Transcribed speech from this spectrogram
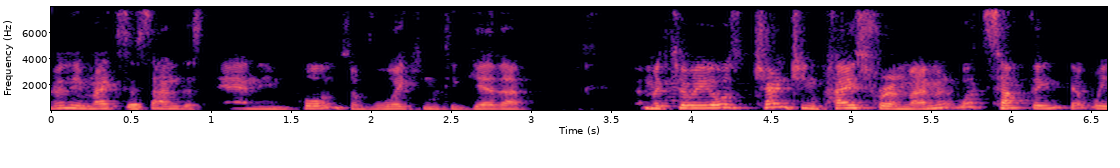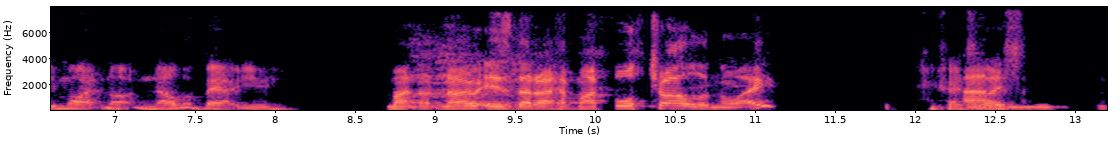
really makes us understand the importance of working together. Matui, also changing pace for a moment. What's something that we might not know about you? Might not know is that I have my fourth child on the way. Congratulations. Um,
